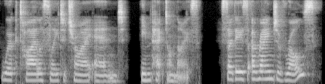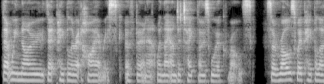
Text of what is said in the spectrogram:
work tirelessly to try and impact on those. So there's a range of roles that we know that people are at higher risk of burnout when they undertake those work roles. So roles where people are,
